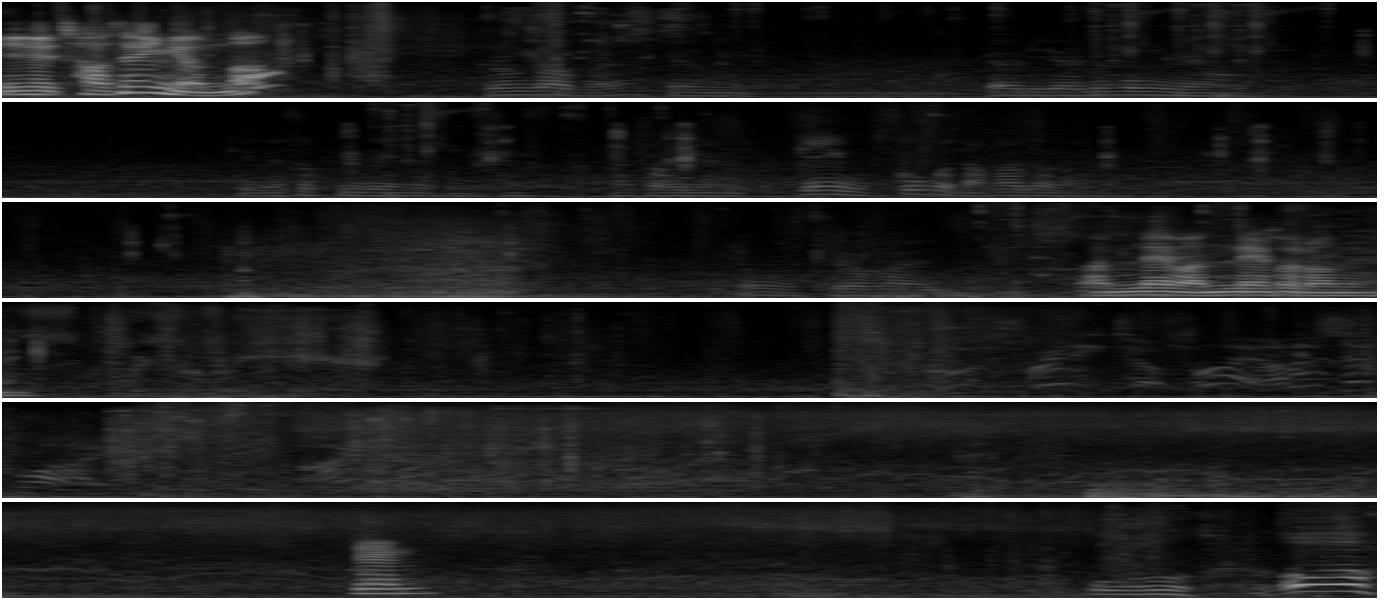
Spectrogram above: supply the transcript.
얘네 자생이었나? 그런가 봐요 지금 열, 17명 지금 여섯 분 되는 거 보니까 아까 그냥 게임 끄고 나가더라고 좀 들어가야지 맞네, 맞네, 그러면. 팀. 오! 어!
